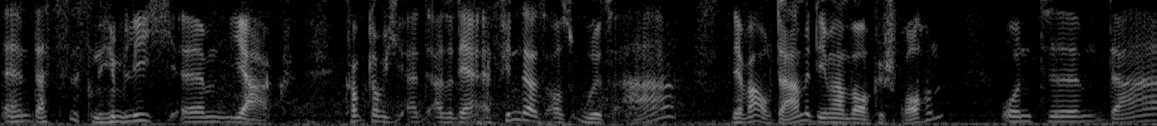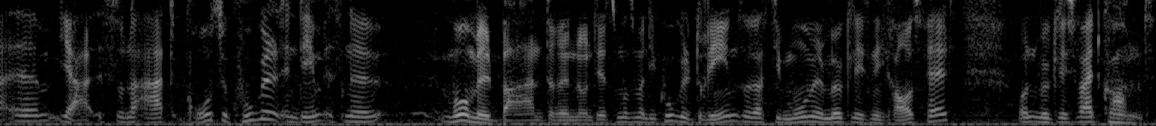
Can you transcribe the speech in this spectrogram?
Äh, das ist nämlich, ähm, ja, kommt glaube ich, also der Erfinder ist aus USA. Der war auch da, mit dem haben wir auch gesprochen. Und ähm, da ähm, ja, ist so eine Art große Kugel, in dem ist eine Murmelbahn drin. Und jetzt muss man die Kugel drehen, sodass die Murmel möglichst nicht rausfällt und möglichst weit kommt.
